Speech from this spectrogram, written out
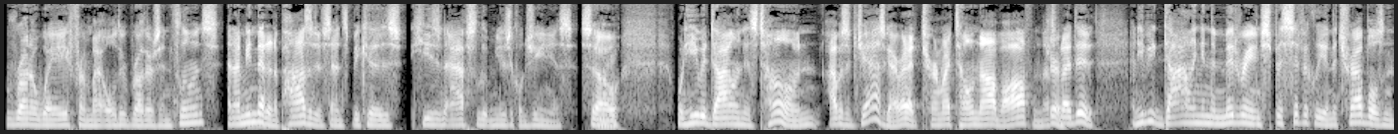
run away from my older brother's influence. And I mean that in a positive sense because he's an absolute musical genius. So Right. when he would dial in his tone, I was a jazz guy, right? I'd turn my tone knob off and that's Sure. what I did. And he'd be dialing in the mid range specifically in the trebles and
